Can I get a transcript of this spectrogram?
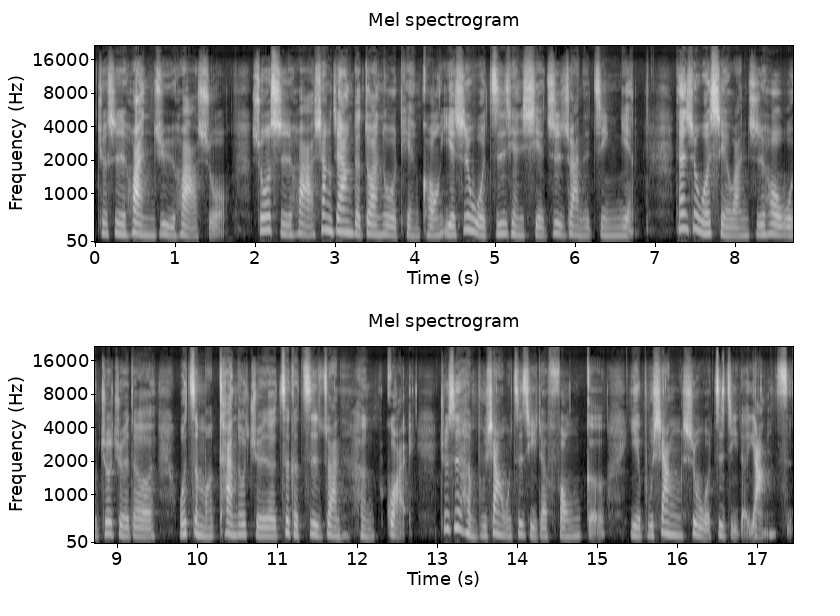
就是换句话说，说实话，像这样的段落填空，也是我之前写自传的经验。但是我写完之后，我就觉得，我怎么看都觉得这个自传很怪，就是很不像我自己的风格，也不像是我自己的样子。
